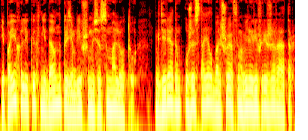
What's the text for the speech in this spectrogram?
и поехали к их недавно приземлившемуся самолету – где рядом уже стоял большой автомобиль-рефрижератор,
